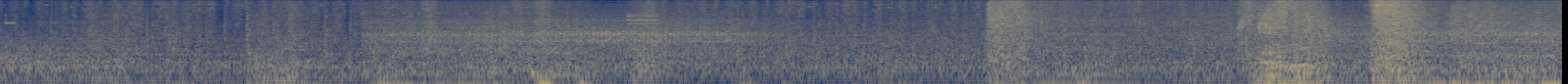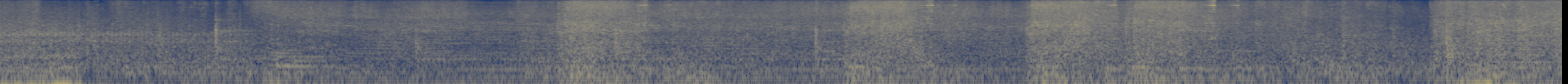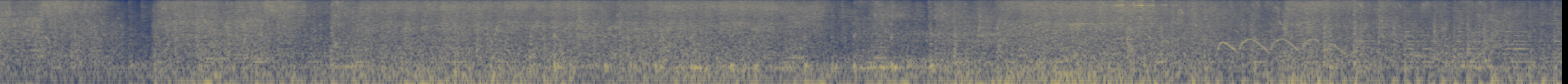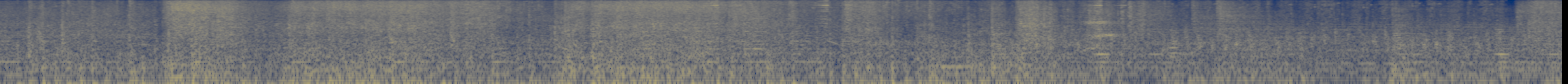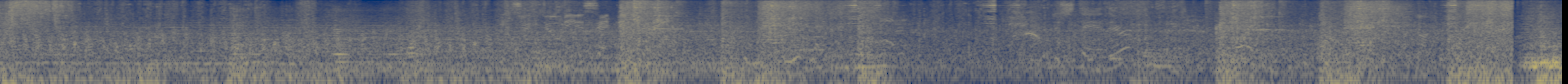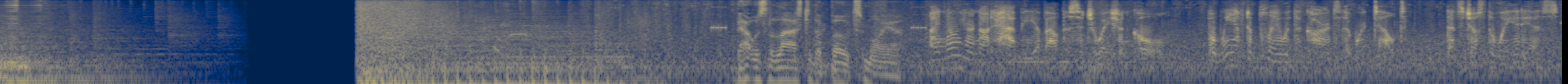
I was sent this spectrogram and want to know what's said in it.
That was the last of the boats, Moya. I know you're not happy about the situation, Cole, but we have to play with the cards that we're dealt. That's just the way it is.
